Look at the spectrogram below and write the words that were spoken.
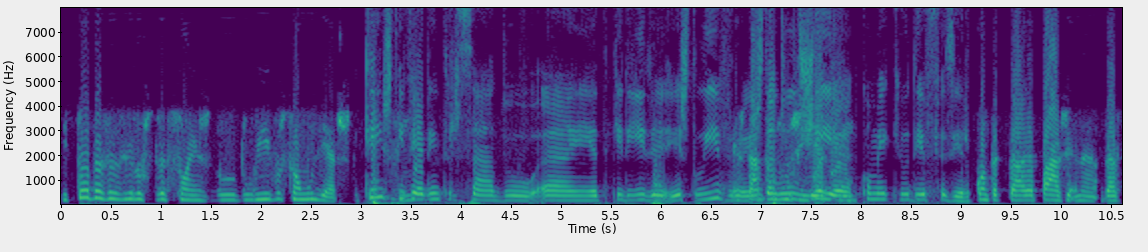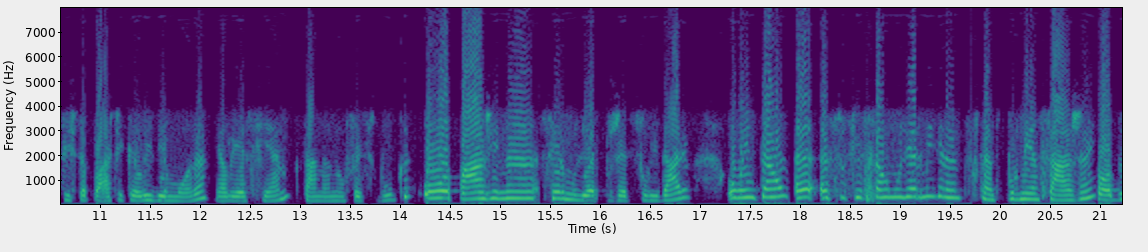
e todas as ilustrações do, do livro são mulheres. Quem estiver sim. interessado em adquirir este livro, esta, esta antologia, antologia como é que o devo fazer? Contactar a página da artista plástica Lídia Moura, LSM, que está no, no Facebook, ou a página Ser Mulher Projeto Solidário ou então a Associação Mulher Migrante. Portanto, por mensagem, pode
